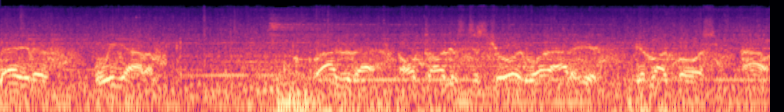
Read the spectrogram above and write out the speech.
Negative. We got him. Roger that. All targets destroyed. We're out of here. Good luck, boys. Out.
